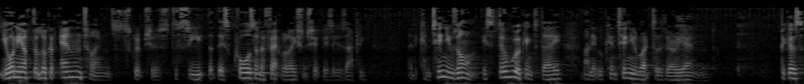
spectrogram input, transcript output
You only have to look at end times scriptures to see that this cause and effect relationship is exactly, and it continues on. It's still working today, and it will continue right to the very end. Because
